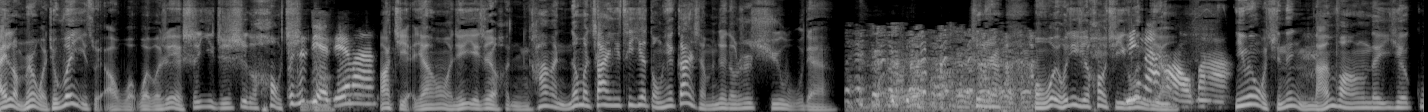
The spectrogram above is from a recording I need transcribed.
哎，老妹儿，我就问一嘴啊，我我我这也是一直是个好奇。不是姐姐吗？啊，姐姐，我就一直你看看你那么在意这些东西干什么？这都是虚无的，是不是？我我我一直好奇一个问题啊，因为我寻思你们南方的一些姑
